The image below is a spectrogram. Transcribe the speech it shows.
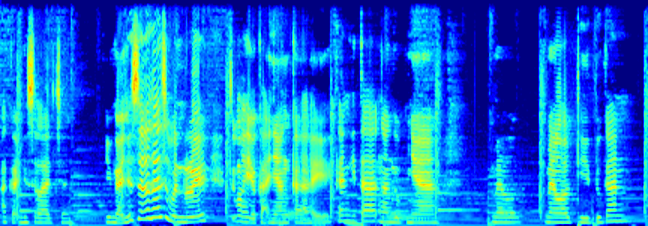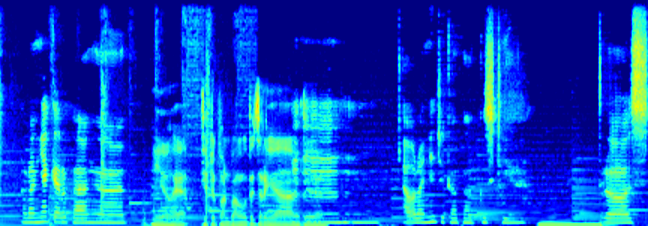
agak nyesel aja ya nggak nyesel saya sebenarnya cuma ya gak nyangka ya. kan kita nganggapnya mel melodi itu kan orangnya care banget Iya kayak di depan panggung tuh ceria gitu ya. Mm-mm, mm-mm. auranya juga bagus dia Hmm. terus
